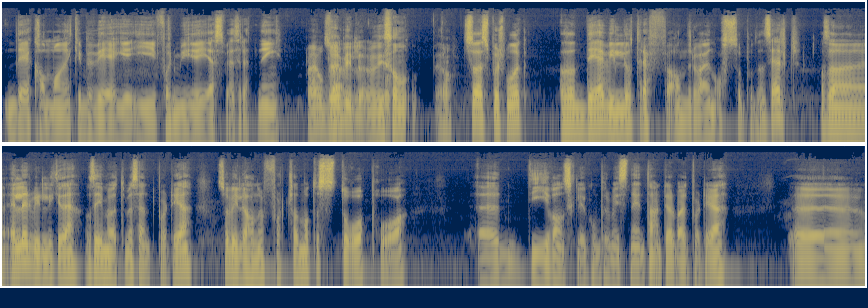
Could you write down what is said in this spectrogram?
det kan man ikke bevege i for mye i SVs retning. Nei, og det ville, hvis han, ja. Så spørsmålet altså Det vil jo treffe andre veien også potensielt. Altså, eller vil ikke det? Altså I møte med Senterpartiet så ville han jo fortsatt måtte stå på eh, de vanskelige kompromissene internt i Arbeiderpartiet. Eh,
